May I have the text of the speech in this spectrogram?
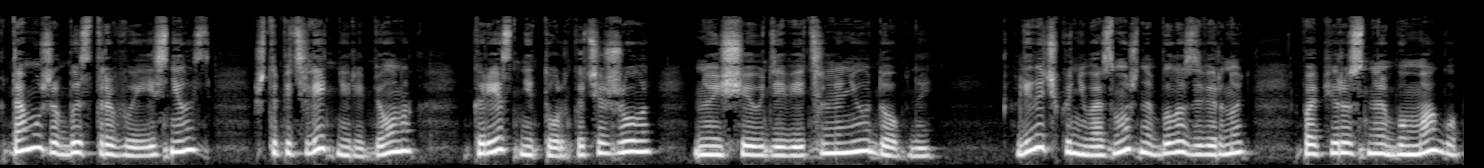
К тому же быстро выяснилось, что пятилетний ребенок крест не только тяжелый, но еще и удивительно неудобный. Лидочку невозможно было завернуть в папирусную бумагу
